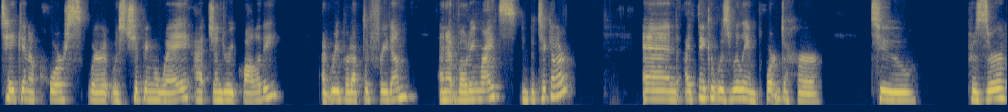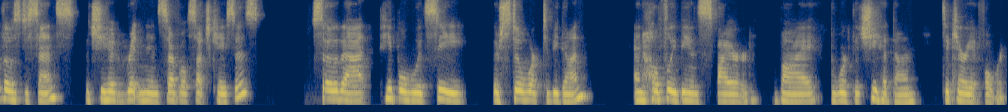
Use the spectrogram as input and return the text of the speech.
taken a course where it was chipping away at gender equality, at reproductive freedom, and at voting rights in particular. And I think it was really important to her to preserve those dissents that she had written in several such cases so that people would see there's still work to be done and hopefully be inspired by the work that she had done to carry it forward.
